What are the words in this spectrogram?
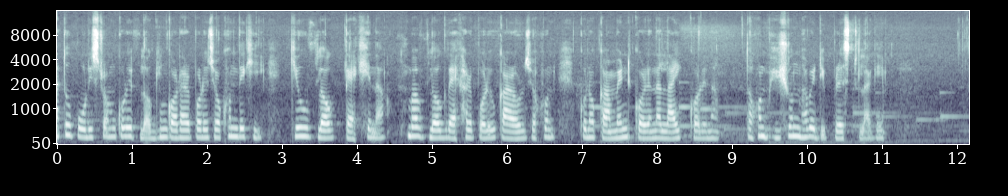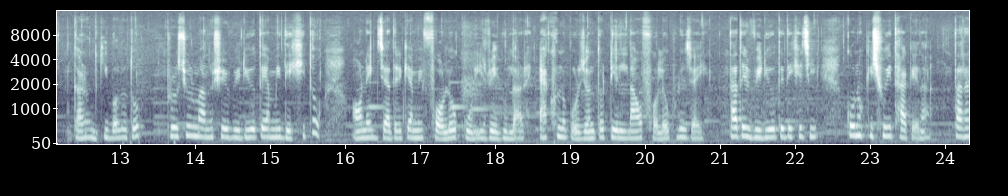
এত পরিশ্রম করে ব্লগিং করার পরে যখন দেখি কেউ ব্লগ দেখে না বা ব্লগ দেখার পরেও কারোর যখন কোনো কমেন্ট করে না লাইক করে না, তখন ভীষণভাবে ডিপ্রেসড লাগে। কারণ কি বলো তো প্রচুর মানুষের ভিডিওতে আমি দেখি তো, অনেক যাদেরকে আমি ফলো করি রেগুলার এখনও পর্যন্ত টিল নাও ফলো করে যাই। তাদের ভিডিওতে দেখেছি কোনো কিছুই থাকে না। তারা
